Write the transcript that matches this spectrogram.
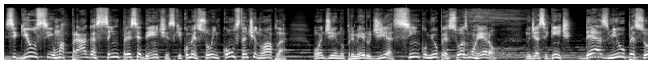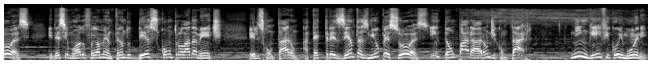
Seguiu-se uma praga sem precedentes que começou em Constantinopla, onde no primeiro dia 5 mil pessoas morreram. No dia seguinte, 10 mil pessoas, e desse modo foi aumentando descontroladamente. Eles contaram até 300 mil pessoas e então pararam de contar ninguém ficou imune,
